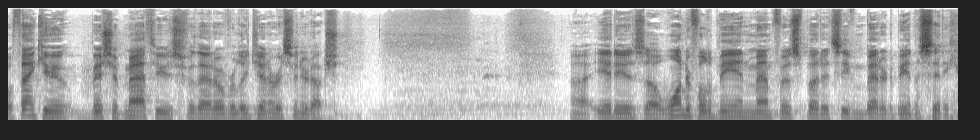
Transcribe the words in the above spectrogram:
Well, thank you, Bishop Matthews, for that overly generous introduction. Uh, it is uh, wonderful to be in Memphis, but it's even better to be in the city.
